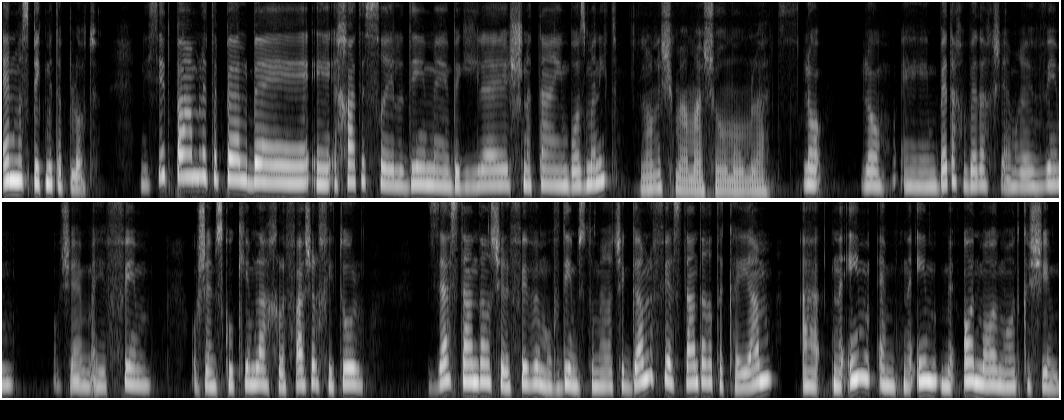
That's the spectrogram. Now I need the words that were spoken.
אין מספיק מטפלות. ניסית פעם לטפל ב-11 ילדים אה, בגילי שנתיים בו זמנית? לא נשמע משהו מומלץ. לא, לא. אה, בטח ובטח כשהם רעבים, או שהם עייפים, או שהם זקוקים להחלפה של חיתול. זה הסטנדרט שלפיו הם עובדים, זאת אומרת שגם לפי הסטנדרט הקיים, התנאים הם תנאים מאוד מאוד מאוד קשים.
